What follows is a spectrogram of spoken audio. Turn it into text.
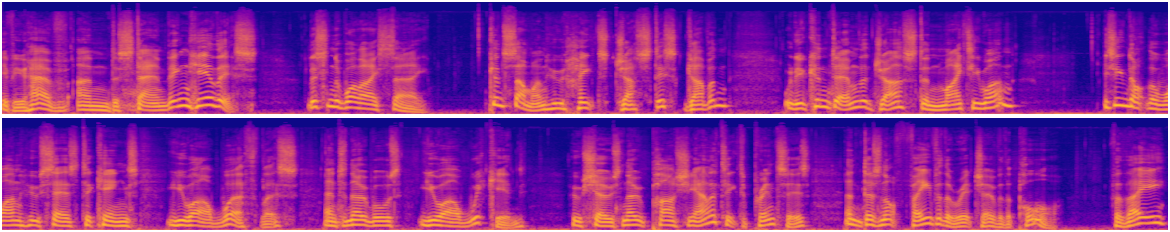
If you have understanding, hear this. Listen to what I say. Can someone who hates justice govern? Will you condemn the just and mighty one? Is he not the one who says to kings, You are worthless, and to nobles, You are wicked, who shows no partiality to princes, and does not favour the rich over the poor? For they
